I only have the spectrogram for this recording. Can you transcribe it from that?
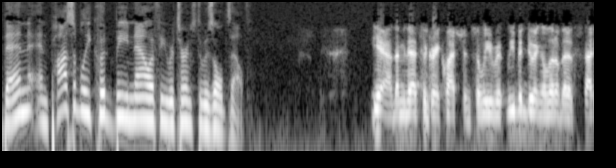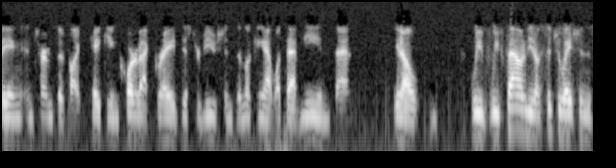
then and possibly could be now if he returns to his old self? Yeah, I mean that's a great question. So we we've been doing a little bit of studying in terms of like taking quarterback grade distributions and looking at what that means. And you know, we've we found you know situations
